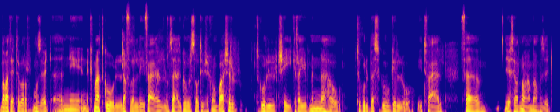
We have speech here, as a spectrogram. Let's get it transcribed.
مرات يعتبر مزعج. إني إنك ما تقول اللفظ اللي يفعل مساعد جوجل الصوتي بشكل مباشر تقول شيء قريب منه أو تقول بس جوجل ويتفعل فيعتبر نوعا ما مزعج.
